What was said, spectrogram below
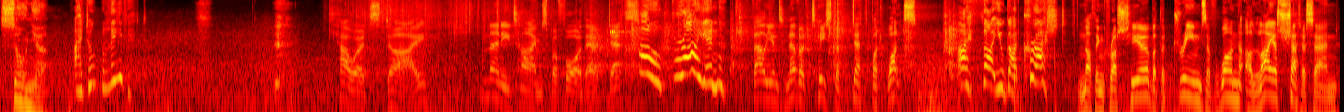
Sonya, I don't believe it. Cowards die many times before their deaths. Oh, Bryan! Valiant never taste of death but once. I thought you got crushed. Nothing crushed here but the dreams of one Elias Shattersand.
